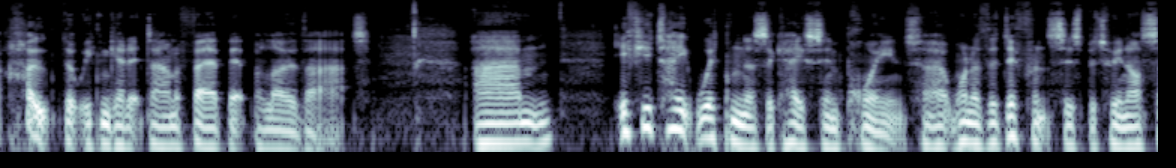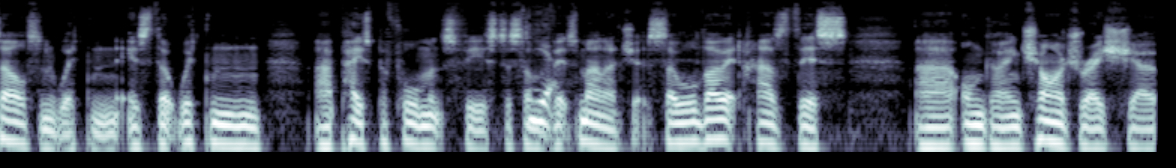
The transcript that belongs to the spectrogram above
hope that we can get it down a fair bit below that. Um, If you take Witan as a case in point, uh, one of the differences between ourselves and Witan is that Witan uh, pays performance fees to some Yeah. of its managers. So although it has this uh, ongoing charge ratio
